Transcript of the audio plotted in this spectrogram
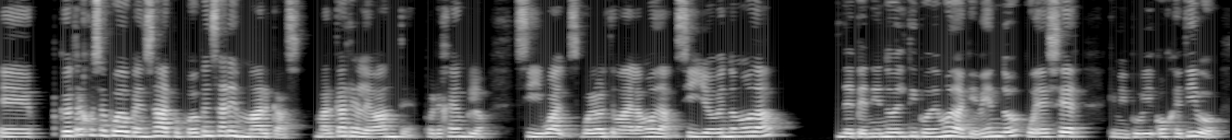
Eh, ¿Qué otras cosas puedo pensar? Pues puedo pensar en marcas, marcas relevantes. Por ejemplo, si igual, vuelvo al tema de la moda, si yo vendo moda, dependiendo del tipo de moda que vendo, puede ser que mi público objetivo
